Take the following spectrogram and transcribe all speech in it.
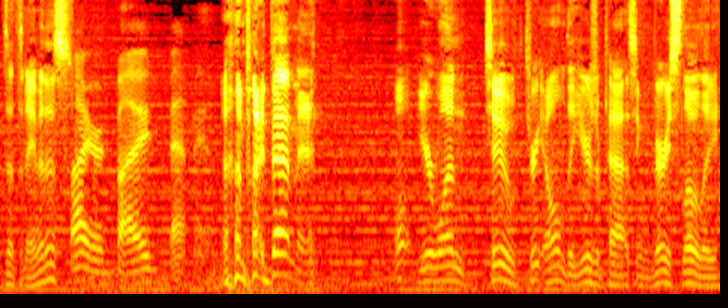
Is that the name of this? Inspired by Batman. by Batman. Oh, year one, two, three. Oh, the years are passing very slowly.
